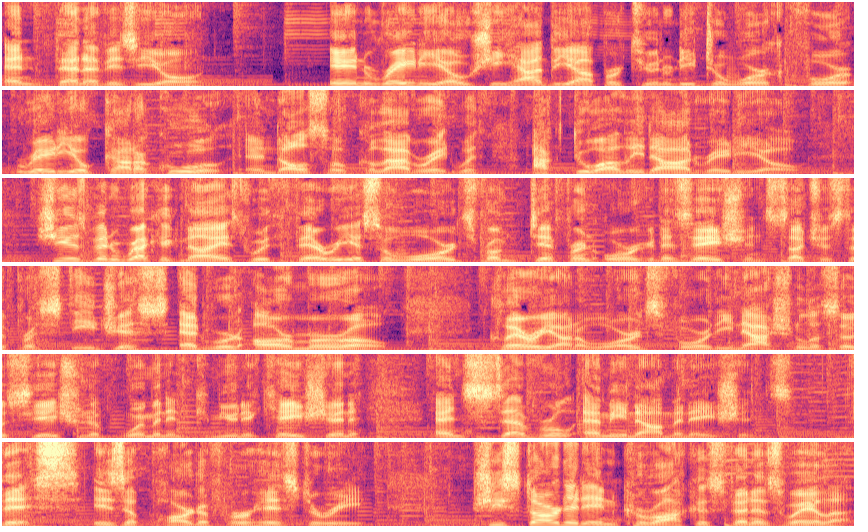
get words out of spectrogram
and Venevision. In radio, she had the opportunity to work for Radio Caracol and also collaborate with Actualidad Radio. She has been recognized with various awards from different organizations, such as the prestigious Edward R. Murrow, Clarion Awards for the National Association of Women in Communication, and several Emmy nominations. This is a part of her history. She started in Caracas, Venezuela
